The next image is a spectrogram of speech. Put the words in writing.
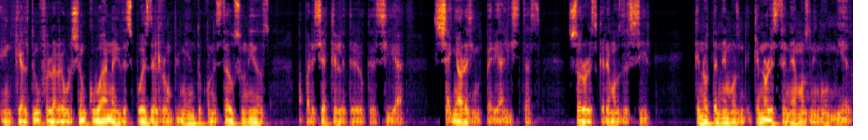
en que al triunfo de la Revolución cubana y después del rompimiento con Estados Unidos aparecía aquel letrero que decía, señores imperialistas, solo les queremos decir que no tenemos, que no les tenemos ningún miedo.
